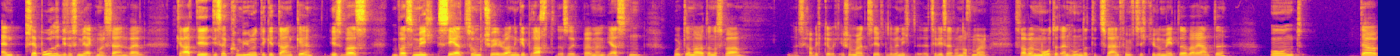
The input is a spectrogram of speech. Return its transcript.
ein sehr positives Merkmal sein, weil gerade die, dieser Community-Gedanke ist was, was mich sehr zum Trailrunning gebracht hat. Also bei meinem ersten Ultramarathon, das war, das habe ich glaube ich eh schon mal erzählt, oder wenn nicht, erzähle ich es einfach nochmal. Es war beim Motor 100, die 52 Kilometer Variante und der,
